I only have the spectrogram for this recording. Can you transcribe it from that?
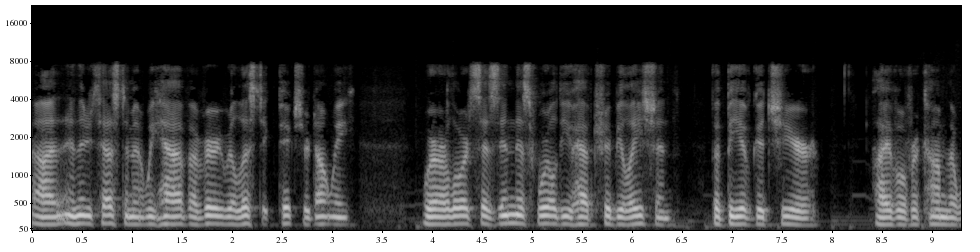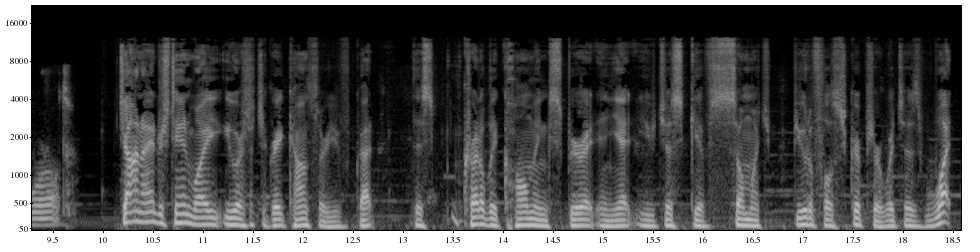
Uh, in the New Testament, we have a very realistic picture, don't we? Where our Lord says, In this world you have tribulation, but be of good cheer. I have overcome the world. John, I understand why you are such a great counselor. You've got this incredibly calming spirit, and yet you just give so much beautiful scripture, which is what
